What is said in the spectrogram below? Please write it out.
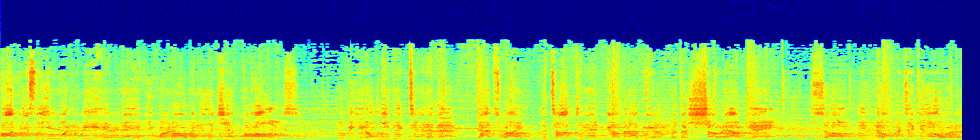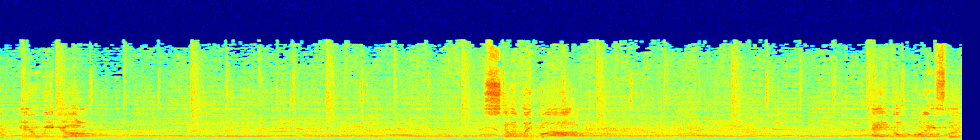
obviously you wouldn't be here today if you weren't already legit ballers. But we can only pick 10 of them. That's right, the top 10 coming up here for the showdown game. So, in no particular order, here we go. Studley Bob. Ankle bracelet.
